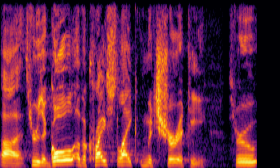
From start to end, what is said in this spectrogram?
uh, through the goal of a Christ like maturity through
